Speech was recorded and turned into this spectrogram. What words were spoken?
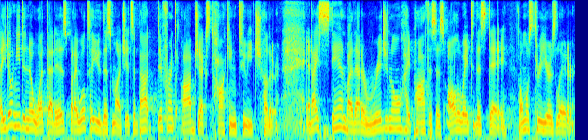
Now, you don't need to know what that is, but I will tell you this much. It's about different objects talking to each other. And I stand by that original hypothesis all the way to this day, almost three years later.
